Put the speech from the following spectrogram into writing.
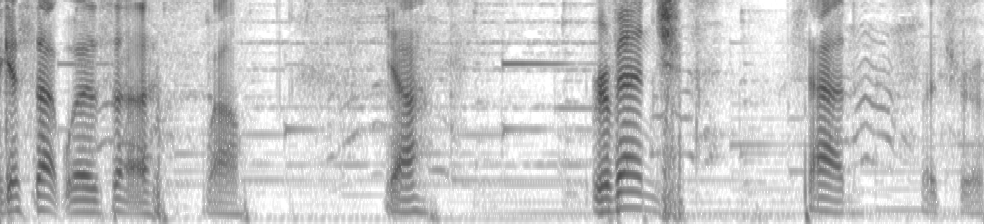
I guess that was, uh, well, yeah. Revenge. Sad, but true.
